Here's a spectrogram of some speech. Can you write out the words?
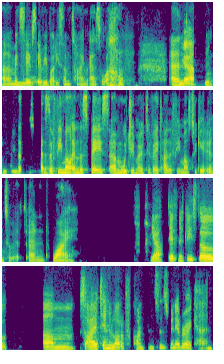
Um, it Mm. saves everybody some time as well. And yeah, um, as a female in the space, um, would you motivate other females to get into it, and why? Yeah, definitely. So, um, so I attend a lot of conferences whenever I can,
